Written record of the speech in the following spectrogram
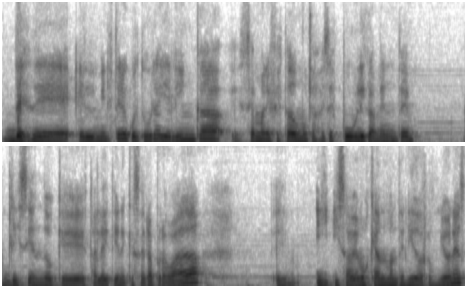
Desde el Ministerio de Cultura y el Inca eh, se han manifestado muchas veces públicamente diciendo que esta ley tiene que ser aprobada eh, y, sabemos que han mantenido reuniones,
